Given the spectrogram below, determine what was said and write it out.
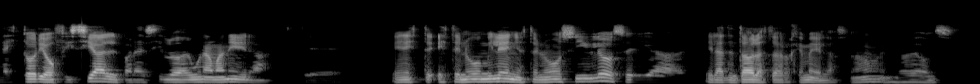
la historia oficial, para decirlo de alguna manera, este, en este, este nuevo milenio, este nuevo siglo, sería el atentado de las Torres Gemelas. El 9-11.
